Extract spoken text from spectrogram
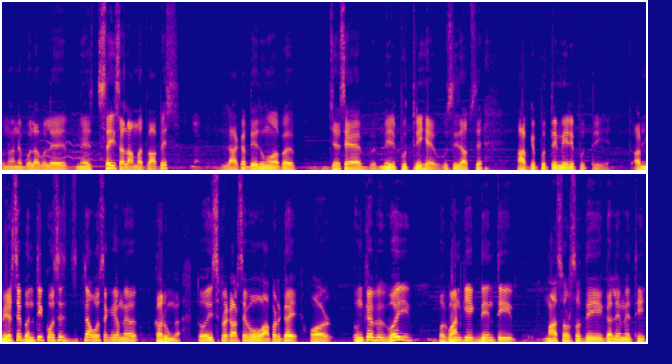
उन्होंने बोला, बोले, मैं सही सलामत वापस लाकर दे दूँगा वहाँ पर। जैसे मेरी पुत्री है, उस हिसाब से आपकी पुत्री मेरी पुत्री है। और मेरे से बनती कोशिश जितना हो सकेगा मैं करूँगा। तो इस प्रकार से वो वहाँ पर गए और उनके वही भगवान की एक देन थी, माँ सरस्वती गले में थी।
